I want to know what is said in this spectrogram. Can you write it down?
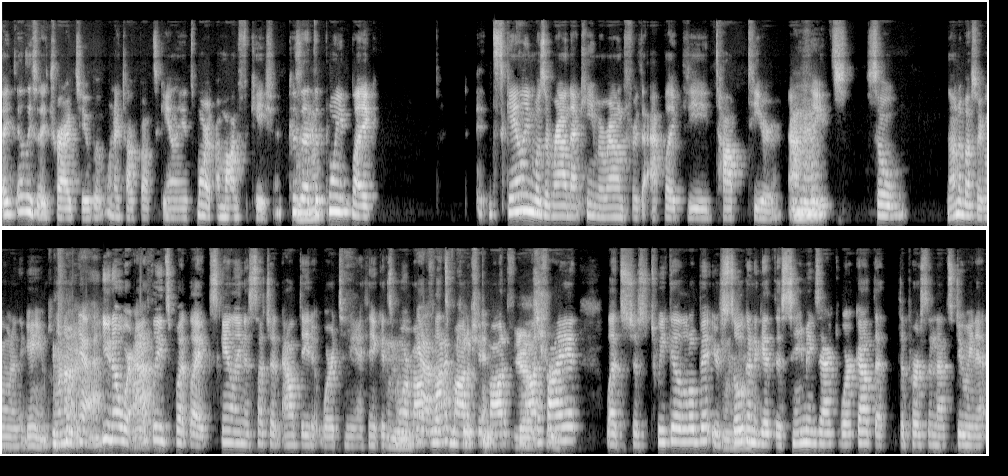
I, at least I tried to, but when I talk about scaling, it's more a modification because at the point like scaling was around that came around for the like the top tier Mhm. athletes. So none of us are going to the games. We're not. Yeah. You know, we're Yeah. athletes, but like scaling is such an outdated word to me. I think it's more Mhm. mod- Yeah, let's modif- modif- Yeah, modify it. Let's just tweak it a little bit. You're still Mhm. going to get the same exact workout that the person that's doing it,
